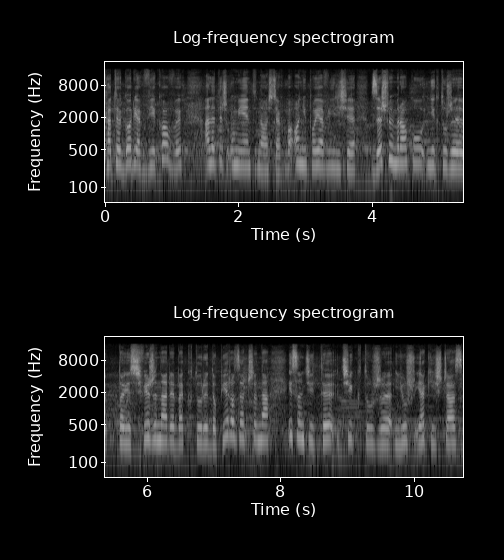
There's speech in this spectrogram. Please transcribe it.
kategoriach wiekowych, ale też umiejętnościach, bo oni pojawili się w zeszłym roku, niektórzy to jest świeży narybek, który dopiero zaczyna i są ci, ty, ci którzy już jakiś czas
